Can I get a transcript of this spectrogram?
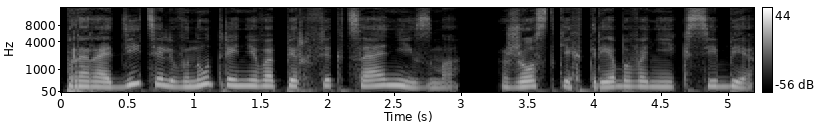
прародитель внутреннего перфекционизма, жестких требований к себе.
